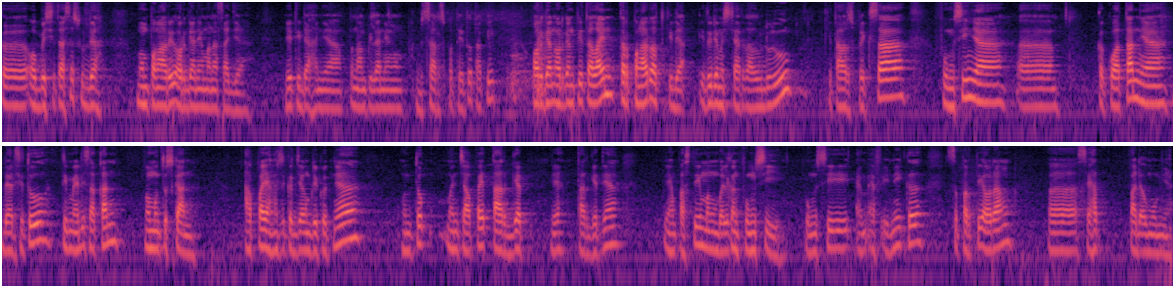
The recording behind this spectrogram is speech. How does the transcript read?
ke obesitasnya sudah mempengaruhi organ yang mana saja. Jadi tidak hanya penampilan yang besar seperti itu, tapi organ-organ vital lain terpengaruh atau tidak. Itu dia mesti cari tahu dulu. Kita harus periksa fungsinya, eh, kekuatannya. Dari situ tim medis akan memutuskan apa yang harus dikerjakan berikutnya untuk mencapai target. Ya, targetnya yang pasti mengembalikan fungsi fungsi MF ini ke seperti orang uh, sehat pada umumnya.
